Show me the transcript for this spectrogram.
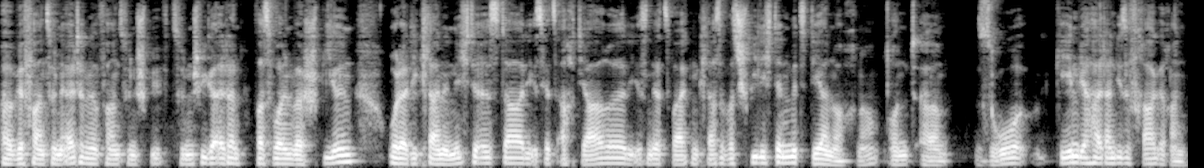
äh, wir fahren zu den Eltern, wir fahren zu den, Spiel zu den Schwiegereltern, was wollen wir spielen? Oder die kleine Nichte ist da, die ist jetzt acht Jahre, die ist in der zweiten Klasse, was spiele ich denn mit der noch? Ne? Und äh, so gehen wir halt an diese Frage ran.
